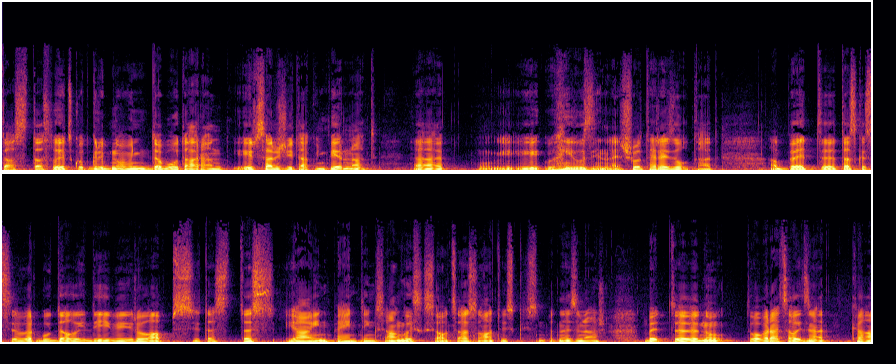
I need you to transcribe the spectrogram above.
tās, tās lietas, ko gribi no viņa dabūt ārā, ir sarežģītāk viņu pierunāt, uzzināt šo rezultātu. Bet eh, tas, kas varbūt dalīja divi, ir labs. Tas, tas jā, inpaintings, angļuiski saucās, latviešu, es pat nezināšu. Bet eh, nu, to varētu salīdzināt kā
